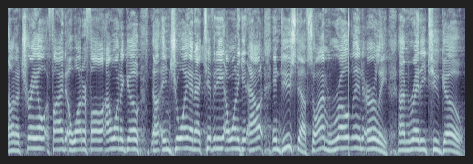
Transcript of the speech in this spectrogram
on a trail, find a waterfall. I want to go uh, enjoy an activity. I want to get out and do stuff. So I'm rolling early. I'm ready to go.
